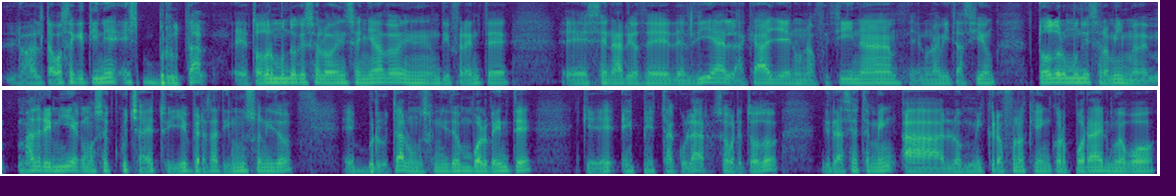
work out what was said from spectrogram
los altavoces que tiene es brutal. todo el mundo que se lo he enseñado en diferentes escenarios del día, en la calle, en una oficina, en una habitación, todo el mundo dice lo mismo. Madre mía, cómo se escucha esto. Y es verdad, tiene un sonido brutal, un sonido envolvente que es espectacular, sobre todo gracias también a los micrófonos que incorpora el nuevo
